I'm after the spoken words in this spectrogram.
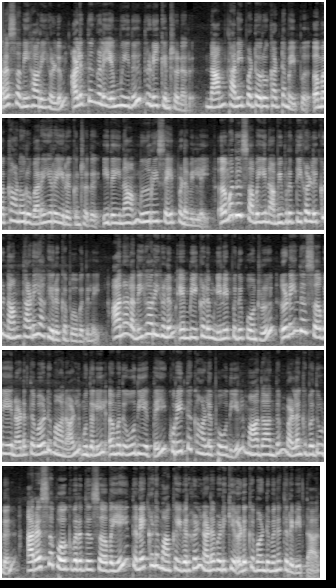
அரசு அதிகாரிகளும் அழுத்தங்களை எம் மீது திணிக்கின்றனர். நாம் தனிப்பட்ட ஒரு கட்டமைப்பு எமக்கான ஒரு வரையறை இருக்கின்றது. இதை நாம் மீறி செயற்படவில்லை. எமது சபையின் அபிவிருத்திகளுக்கு நாம் தடையாக இருக்க போவதில்லை. ஆனால் அதிகாரிகளும் எம்பிக்களும் நினைப்பது போன்று இணைந்த சேவையை நடத்த வேண்டுமானால் முதலில் எமது ஊதியத்தை குறித்த கால பகுதியில் மாதாந்தம் வழங்குவதுடன் அரச போக்குவரத்து சேவையை திணைக்களமாக்க இவர்கள் நடவடிக்கை எடுக்க வேண்டும் என தெரிவித்தார்.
